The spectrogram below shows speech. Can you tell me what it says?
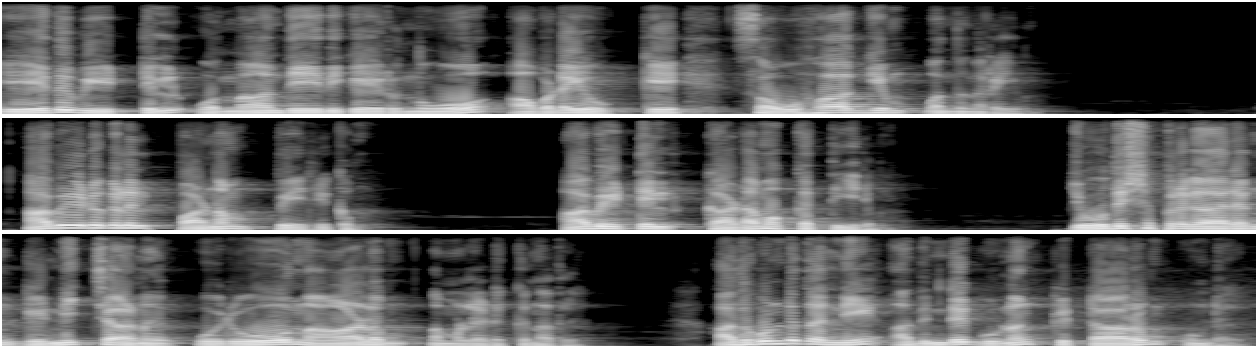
ഏത് വീട്ടിൽ ഒന്നാം തീയതി കയറുന്നുവോ അവിടെയൊക്കെ സൗഭാഗ്യം വന്നു നിറയും. ആ വീടുകളിൽ പണം പെരുകും. ആ വീട്ടിൽ കടമൊക്കെ തീരും. ജ്യോതിഷപ്രകാരം ഗണിച്ചാണ് ഓരോ നാളും നമ്മൾ എടുക്കുന്നത്. അതുകൊണ്ട് തന്നെ അതിന്റെ ഗുണം കിട്ടാറും ഉണ്ട്.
